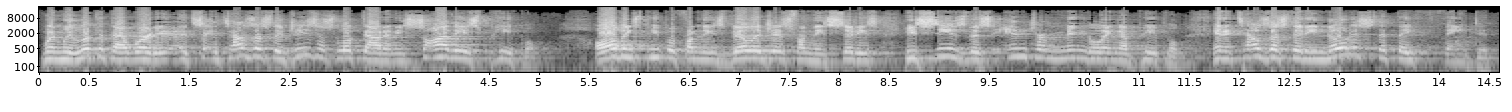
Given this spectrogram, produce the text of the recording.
When we look at that word, it, it tells us that Jesus looked out and he saw these people. All these people from these villages, from these cities, he sees this intermingling of people. And it tells us that he noticed that they fainted.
